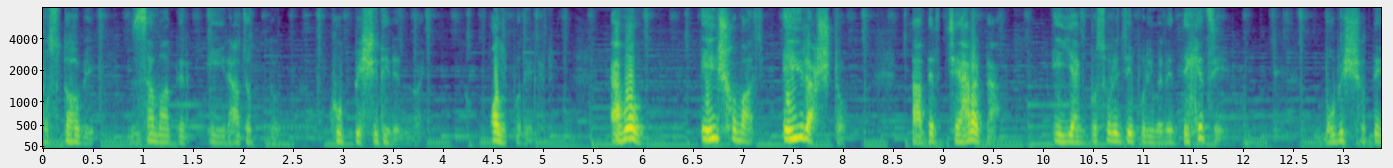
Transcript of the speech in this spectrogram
বুঝতে হবে জামাতের এই রাজত্ব খুব বেশি দিনের নয়, অল্প দিনের। এবং এই সমাজ, এই রাষ্ট্র, তাদের চেহারাটা এই এক বছরে যে পরিমাণে দেখেছে, ভবিষ্যতে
